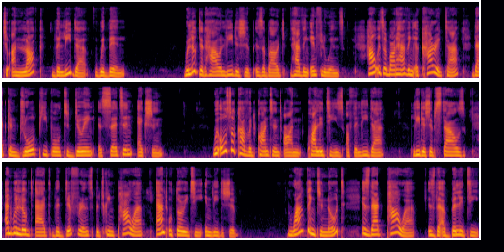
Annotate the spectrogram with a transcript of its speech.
to unlock the leader within. We looked at how leadership is about having influence, how it's about having a character that can draw people to doing a certain action. We also covered content on qualities of a leader, leadership styles, and we looked at the difference between power and authority in leadership. One thing to note is that power is the ability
